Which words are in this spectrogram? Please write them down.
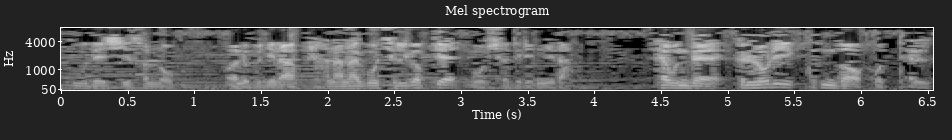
부대 시설로 어느 분이나 편안하고 즐겁게 모셔드립니다. 해운대 글로리 쿤더 호텔.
